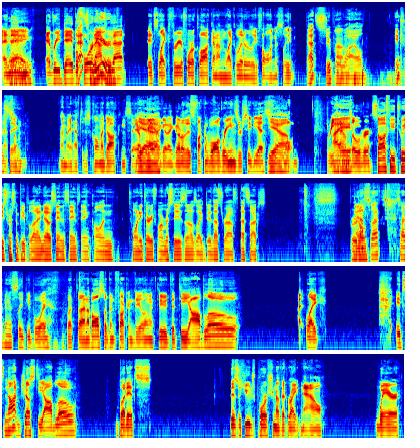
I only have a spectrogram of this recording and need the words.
And then every day That's before and after that, it's like three or four o'clock and I'm like literally falling asleep. that's super Um, wild. Yeah, so Interesting. I'm- might have to just call my doc and say, okay, Yeah. I gotta go to this fucking Walgreens or CVS. Yeah. three I- over. Saw a few tweets from some people that I know saying the same thing, calling 20, 30 pharmacies, and I was like, dude, that's rough. That sucks. Brutal. Yeah, so that's so I've been a sleepy boy, but uh, and I've also been fucking dealing with dude the Diablo. I, like, it's not just Diablo, but it's there's a huge portion of it right now where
